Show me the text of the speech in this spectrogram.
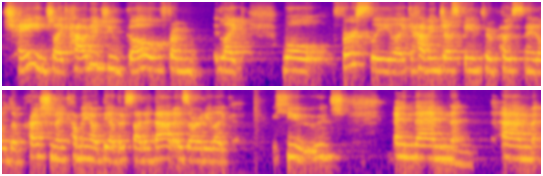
change? Like how did you go from like well firstly like having just been through postnatal depression and coming out the other side of that is already like huge. And then mm-hmm. um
